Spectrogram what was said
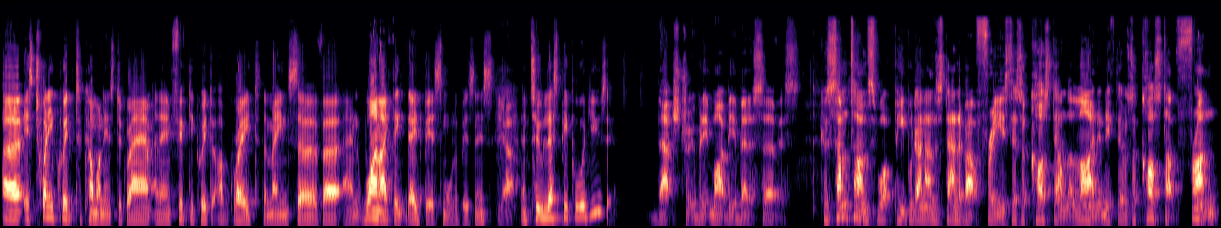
uh, it's 20 quid to come on Instagram and then 50 quid to upgrade to the main server, and one, I think they'd be a smaller business, Yeah. and two, less people would use it. That's true, but it might be a better service. Because sometimes what people don't understand about free is there's a cost down the line, and if there was a cost up front,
